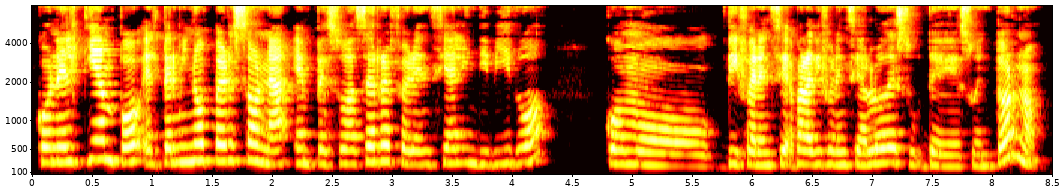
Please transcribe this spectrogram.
Con el tiempo, el término persona empezó a hacer referencia al individuo como para diferenciarlo de su, de su entorno.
